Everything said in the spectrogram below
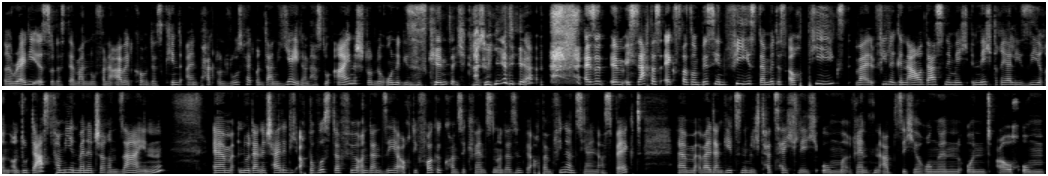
äh, ready ist, sodass der Mann nur von der Arbeit kommt, das Kind einpackt und losfährt und dann, yay, dann hast du eine Stunde ohne dieses Kind. Ich gratuliere dir. Also ähm, ich sage das extra so ein bisschen fies, damit es auch piekst, weil viele genau das nämlich nicht realisieren. Und du darfst Familienmanagerin sein, ähm, nur dann entscheide dich auch bewusst dafür und dann sehe auch die Folgekonsequenzen. Und da sind wir auch beim finanziellen Aspekt, ähm, weil dann geht es nämlich tatsächlich um Rentenabsicherungen und auch um,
